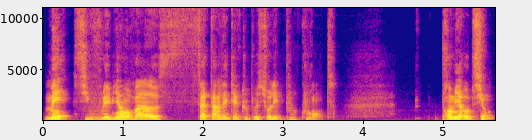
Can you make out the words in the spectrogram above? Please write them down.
Mais si vous voulez bien, on va s'attarder quelque peu sur les plus courantes. Première option,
